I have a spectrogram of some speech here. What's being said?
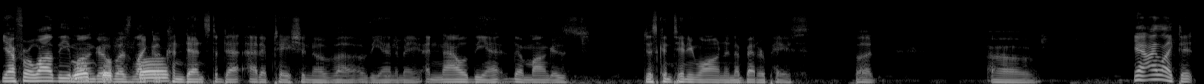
Yeah, for a while the What manga the was like a condensed ada- adaptation of uh, of the anime, and now the a- the manga's just continue on in a better pace. But uh, yeah, I liked it.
